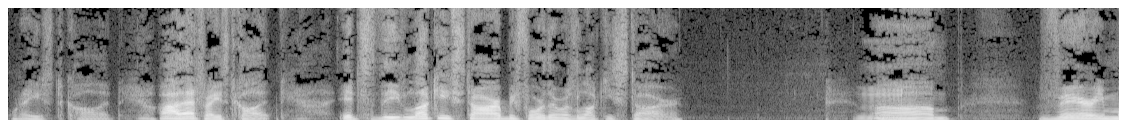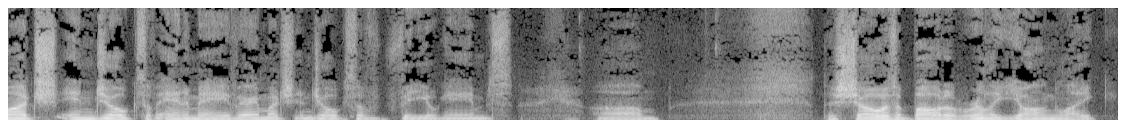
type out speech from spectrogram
what I used to call it. Ah, that's what I used to call it. It's the Lucky Star before there was Lucky Star. Um, very much in jokes of anime, very much in jokes of video games. Um, the show is about a really young, like,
